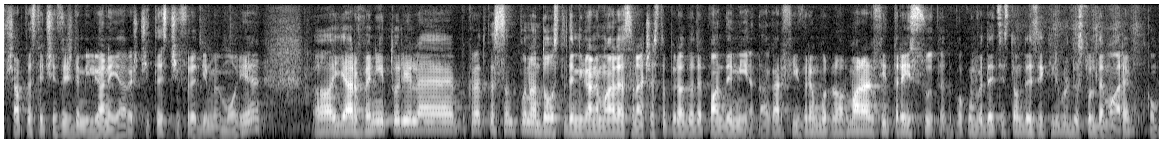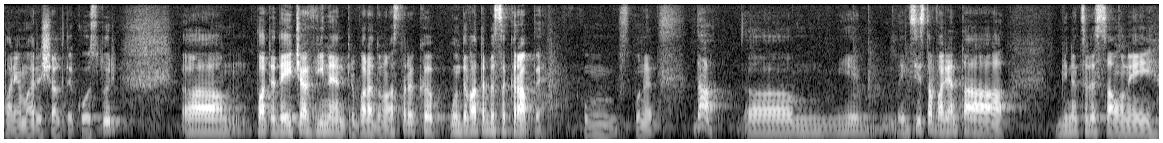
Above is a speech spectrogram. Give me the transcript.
750 de milioane, iarăși citesc cifre din memorie, uh, iar veniturile cred că sunt până în 200 de milioane, mai ales în această perioadă de pandemie. Dacă ar fi vremuri normale, ar fi 300. După cum vedeți, este un dezechilibru destul de mare, compania mai are și alte costuri. Uh, poate de aici vine întrebarea dumneavoastră că undeva trebuie să crape, cum spune. Da, există varianta, bineînțeles, a unei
